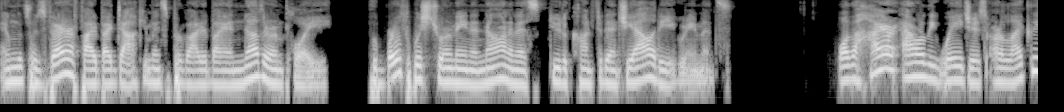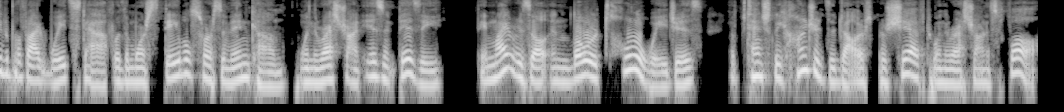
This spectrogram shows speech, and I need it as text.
and which was verified by documents provided by another employee, who both wished to remain anonymous due to confidentiality agreements. While the higher hourly wages are likely to provide waitstaff with a more stable source of income when the restaurant isn't busy, they might result in lower total wages of potentially hundreds of dollars per shift when the restaurant is full.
